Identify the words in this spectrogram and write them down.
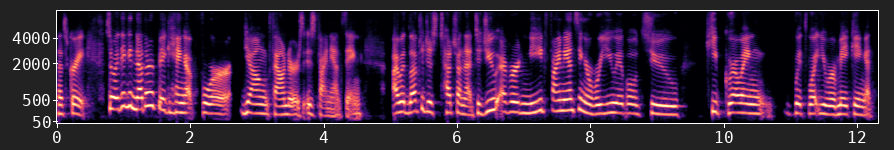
That's great. So I think another big hangup for young founders is financing. I would love to just touch on that. Did you ever need financing or were you able to keep growing with what you were making at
